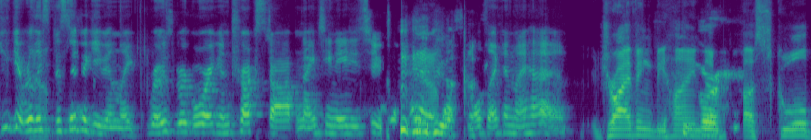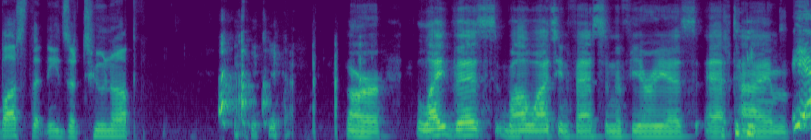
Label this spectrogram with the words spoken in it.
You get really Yeah. specific, even like Roseburg, Oregon truck stop, 1982. I know what that smells like in my head. driving behind Or- a, a school bus that needs a tune-up. Or light this while watching Fast and the Furious at time Yeah,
